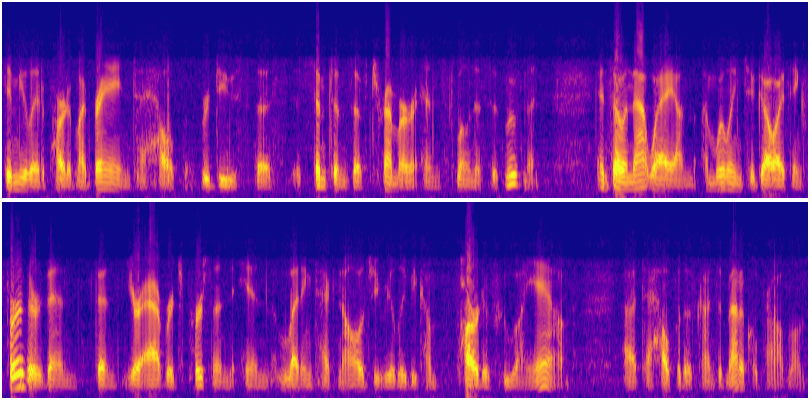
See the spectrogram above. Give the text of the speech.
stimulate a part of my brain to help reduce the s- symptoms of tremor and slowness of movement. And so, in that way, I'm, I'm willing to go, I think, further than, than your average person in letting technology really become part of who I am uh, to help with those kinds of medical problems.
